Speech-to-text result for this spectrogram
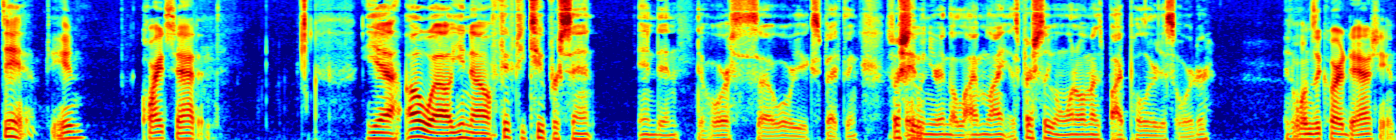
Damn, dude. Quite saddened. Yeah. Oh well, you know, fifty-two percent end in divorce. So what were you expecting? Especially And- when you're in the limelight. Especially when one of them has bipolar disorder. And one's a Kardashian.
